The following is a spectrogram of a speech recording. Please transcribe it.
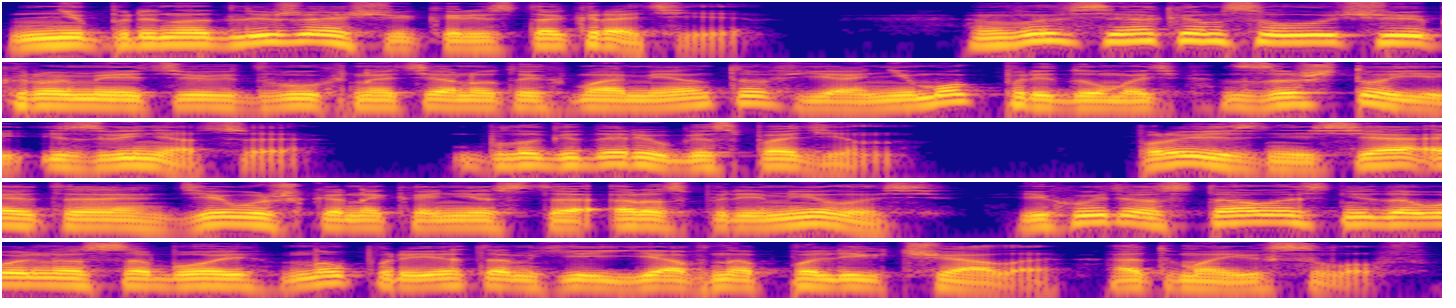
не принадлежащий к аристократии. Во всяком случае, кроме этих двух натянутых моментов, я не мог придумать, за что ей извиняться. «Благодарю, господин». Произнеся это, девушка наконец-то распрямилась и хоть осталась недовольна собой, но при этом ей явно полегчало от моих слов.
